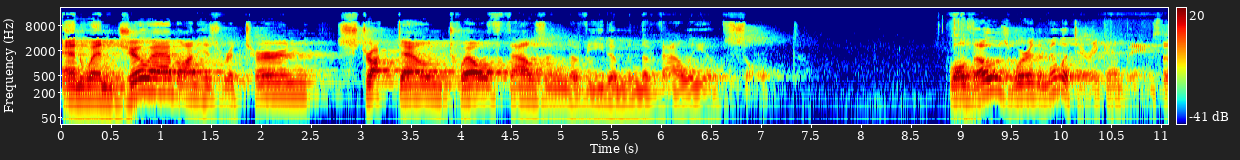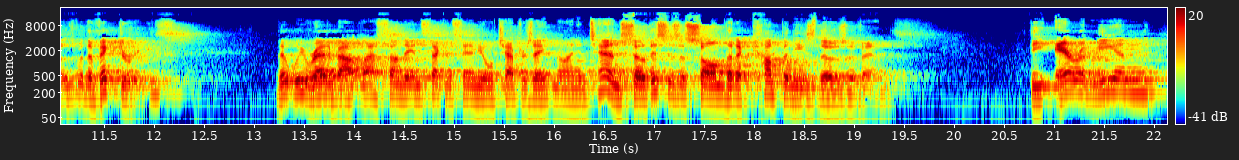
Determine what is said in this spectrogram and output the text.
and when Joab on his return struck down 12,000 of Edom in the valley of Salt. Well, those were the military campaigns, those were the victories that we read about last Sunday in 2 Samuel chapters 8, 9, and 10. So this is a psalm that accompanies those events. The Aramean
